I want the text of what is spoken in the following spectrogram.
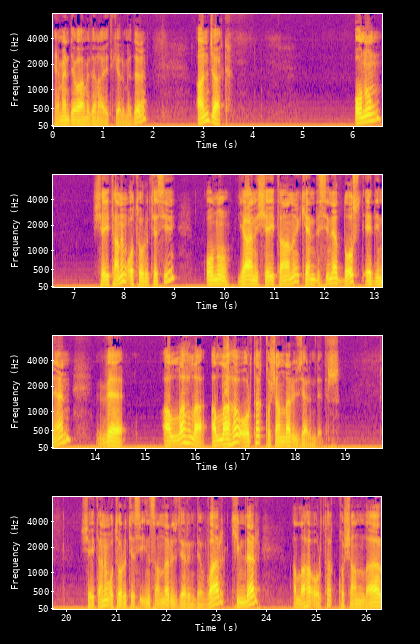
hemen devam eden ayet-i kerimede ancak onun şeytanın otoritesi onu yani şeytanı kendisine dost edinen ve Allah'la Allah'a ortak koşanlar üzerindedir. Şeytanın otoritesi insanlar üzerinde var. Kimler? Allah'a ortak koşanlar,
